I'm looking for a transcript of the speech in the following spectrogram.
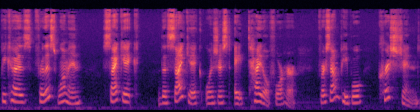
Because for this woman, psychic, the psychic was just a title for her. For some people, Christian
